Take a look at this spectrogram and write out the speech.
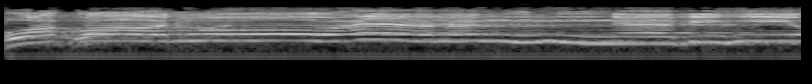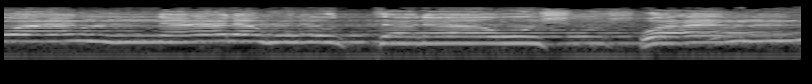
وقالوا آمنا به وأنى لهم التناوش وأن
